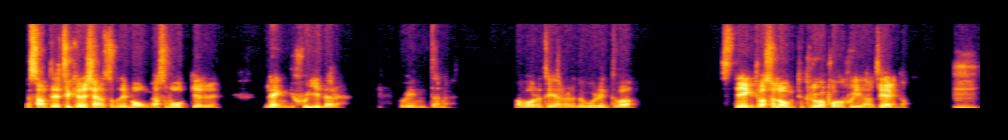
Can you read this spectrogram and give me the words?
Men samtidigt tycker jag det känns som att det är många som åker längdskidor på vintern av orienterare. Då borde inte vara steget var så långt att prova på en skidhantering då. Mm.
